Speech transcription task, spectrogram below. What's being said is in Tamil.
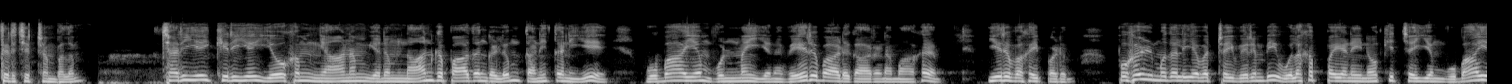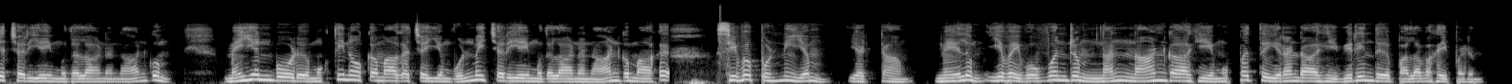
திருச்சிற்றம்பலம். சரியை கிரியை யோகம் ஞானம் எனும் நான்கு பாதங்களும் தனித்தனியே உபாயம் உண்மை என வேறுபாடு காரணமாக இரு வகைப்படும் புகழ் முதலியவற்றை விரும்பி உலகப் பயனை நோக்கிச் செய்யும் உபாயச் சரியை முதலான நான்கும் மெய்யன்போடு முக்தி நோக்கமாகச் செய்யும் உண்மைச் சரியை முதலான நான்குமாக சிவ புண்ணியம் எட்டாம். மேலும் இவை ஒவ்வொன்றும் நன் நான்காகி முப்பத்து இரண்டாகி விரிந்து பல வகைப்படும்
